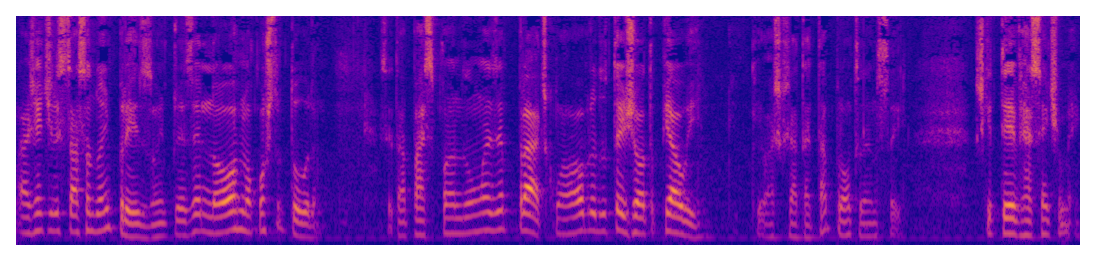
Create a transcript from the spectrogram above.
agente de licitação de uma empresa, uma empresa enorme, uma construtora. Você está participando um exemplo prático, uma obra do TJ Piauí, que eu acho que já está tá pronto, né? Não sei. Acho que teve recentemente.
